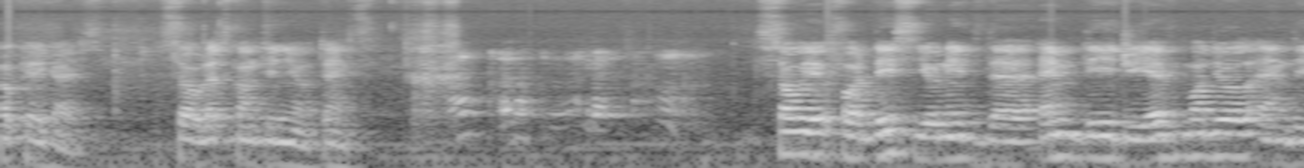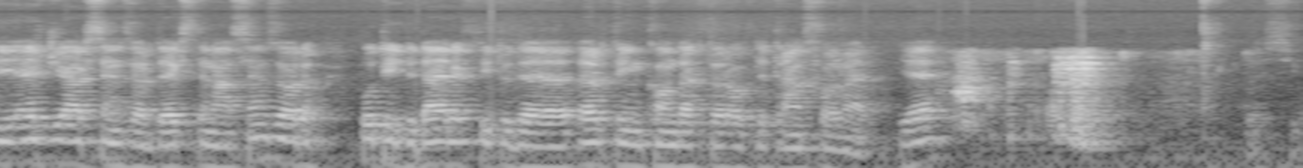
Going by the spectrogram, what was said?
Okay guys, so let's continue, thanks. So you, for this you need the MDGF module and the SGR sensor, the external sensor, put it directly to the earthing conductor of the transformer, yeah? Bless you.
